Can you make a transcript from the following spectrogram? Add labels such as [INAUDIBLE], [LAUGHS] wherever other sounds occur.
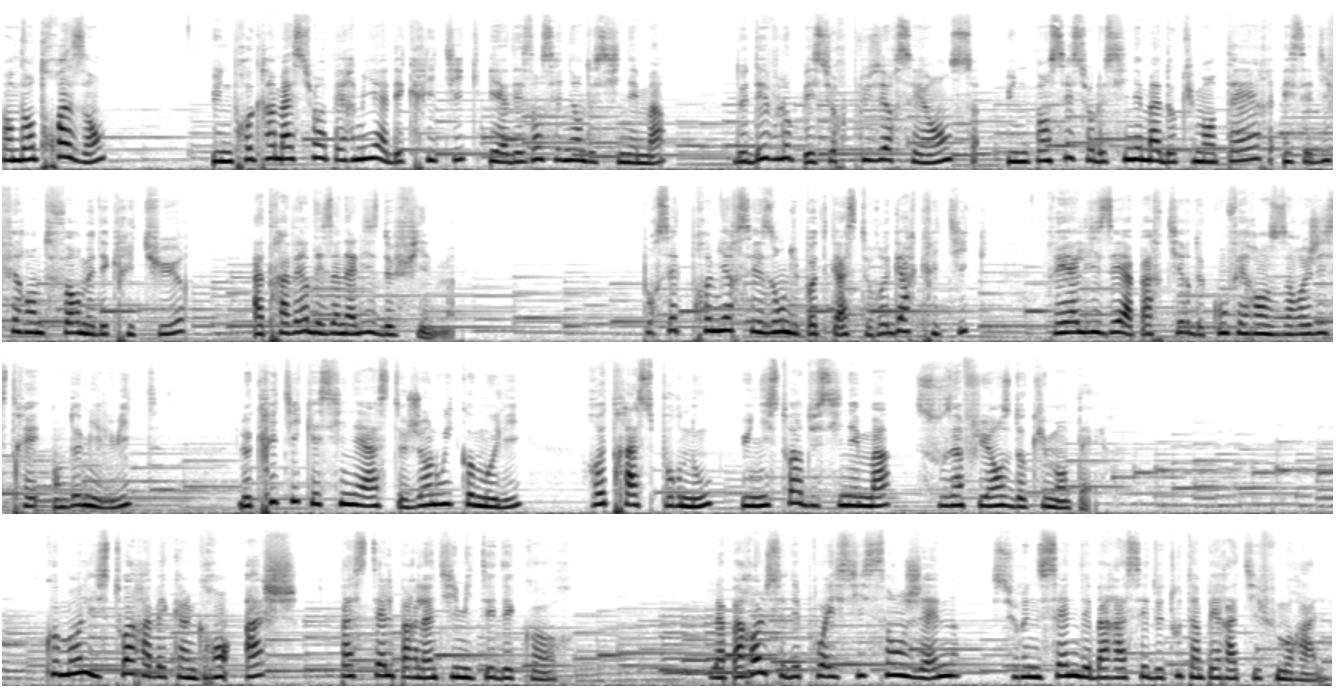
Pendant trois ans, une programmation a permis à des critiques et à des enseignants de cinéma de développer sur plusieurs séances une pensée sur le cinéma documentaire et ses différentes formes d'écriture à travers des analyses de films. Pour cette première saison du podcast Regard critique, réalisé à partir de conférences enregistrées en 2008, le critique et cinéaste Jean-Louis Comolli retrace pour nous une histoire du cinéma sous influence documentaire. Comment l'histoire avec un grand H passe-t-elle par l'intimité des corps? La parole se déploie ici sans gêne sur une scène débarrassée de tout impératif moral.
